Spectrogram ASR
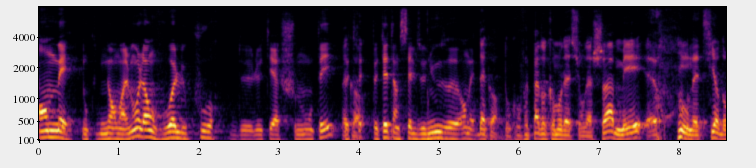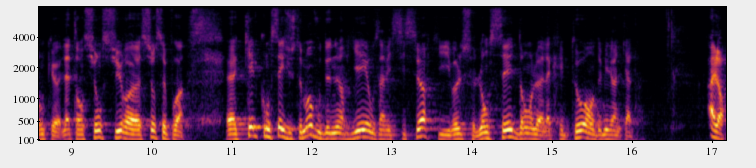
en mai. Donc normalement, là, on voit le cours de l'ETH monter, peut-être un sell the news euh, en mai. D'accord, donc on ne fait pas de recommandation d'achat, mais euh, on attire donc euh, l'attention sur, sur ce point. quel conseil justement vous donneriez aux investisseurs qui veulent se lancer dans la crypto en 2024 alors,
